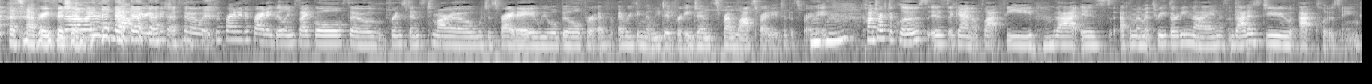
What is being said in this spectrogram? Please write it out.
That's not very efficient. No, it is not very efficient. So it's a Friday to Friday billing cycle. So, for instance, tomorrow, which is Friday, we will bill for ev- everything that we did for agents from last Friday to this Friday. Mm-hmm. Contract to close is again a flat fee mm-hmm. that is at the moment three thirty nine. That is due at closing.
